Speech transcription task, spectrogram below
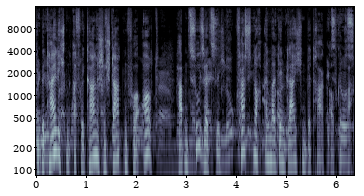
Die beteiligten afrikanischen Staaten vor Ort haben zusätzlich fast noch einmal den gleichen Betrag aufgebracht.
